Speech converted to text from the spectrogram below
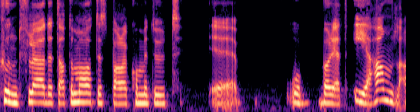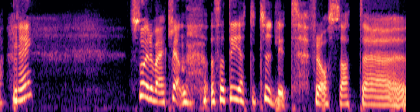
kundflödet automatiskt bara kommit ut eh, och börjat e-handla. Nej. Så är det verkligen. Så det är jättetydligt för oss att eh,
